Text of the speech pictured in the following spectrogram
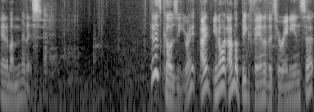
And I'm a menace. It is cozy, right? I, you know what? I'm a big fan of the Turanian set.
